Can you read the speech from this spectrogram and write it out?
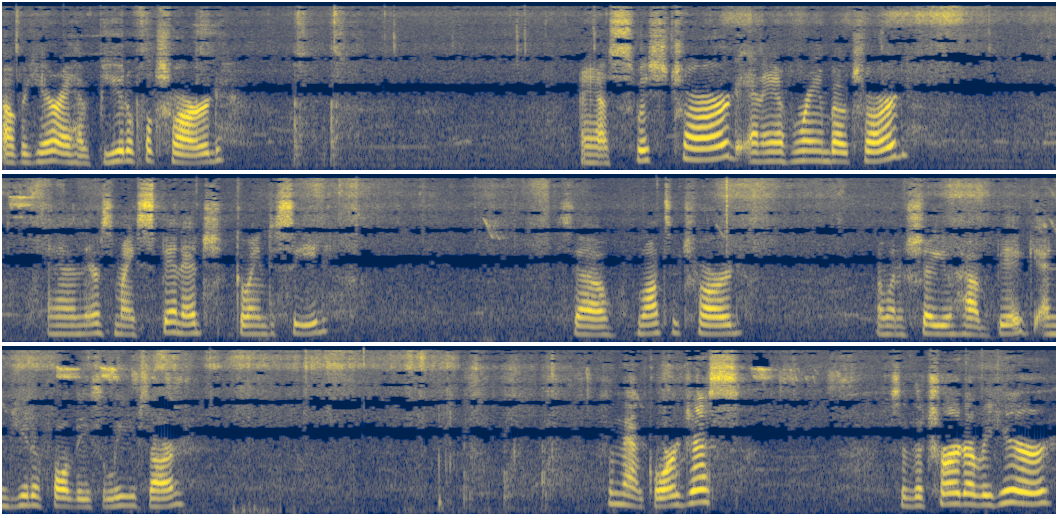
Over here I have beautiful chard. I have Swiss chard and I have rainbow chard. And there's my spinach going to seed. So lots of chard. I want to show you how big and beautiful these leaves are. Isn't that gorgeous? So the chard over here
